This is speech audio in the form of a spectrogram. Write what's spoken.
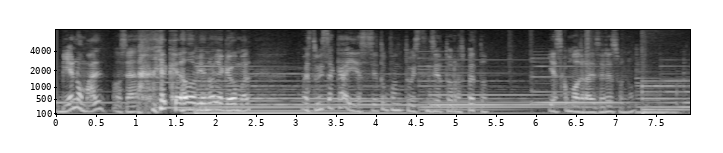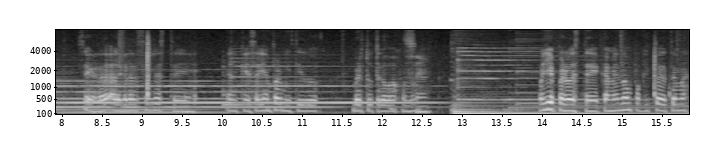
bien o mal, o sea, haya quedado bien o haya quedado mal, estuviste acá y hasta cierto punto tuviste un cierto respeto. Y es como agradecer eso, ¿no? Sí, agra- agradecer este, el que se hayan permitido ver tu trabajo, ¿no? Sí. Oye, pero este, cambiando un poquito de tema,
